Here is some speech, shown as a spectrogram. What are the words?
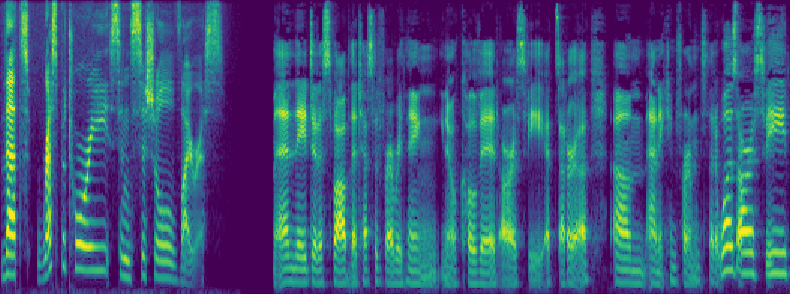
That's respiratory syncytial virus and they did a swab that tested for everything, you know, COVID, RSV, etc. Um, and it confirmed that it was RSV.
